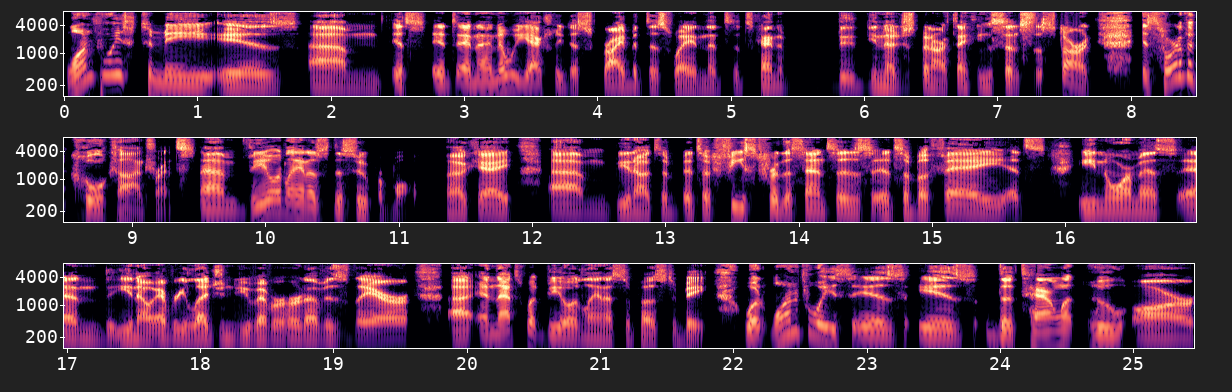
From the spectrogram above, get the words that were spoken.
One Voice to me is um, it's it's, and I know we actually describe it this way, and it's it's kind of you know just been our thinking since the start. It's sort of the cool conference. Um, VO Atlanta's the Super Bowl. Okay, um, you know it's a it's a feast for the senses. It's a buffet. It's enormous, and you know every legend you've ever heard of is there, uh, and that's what VO Atlanta is supposed to be. What One Voice is is the talent who are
